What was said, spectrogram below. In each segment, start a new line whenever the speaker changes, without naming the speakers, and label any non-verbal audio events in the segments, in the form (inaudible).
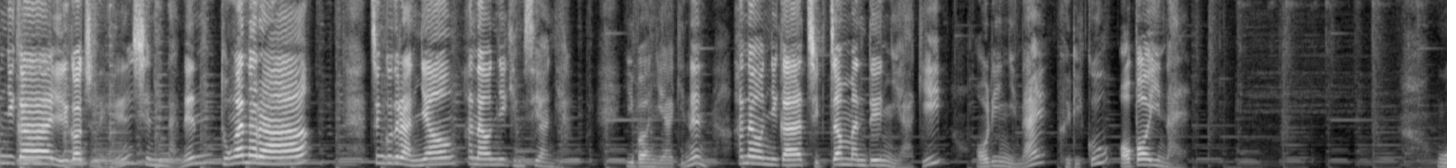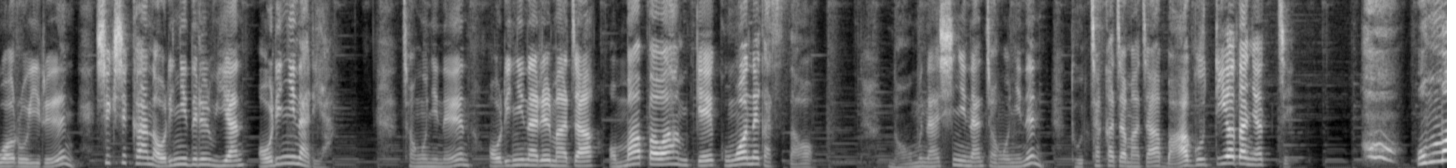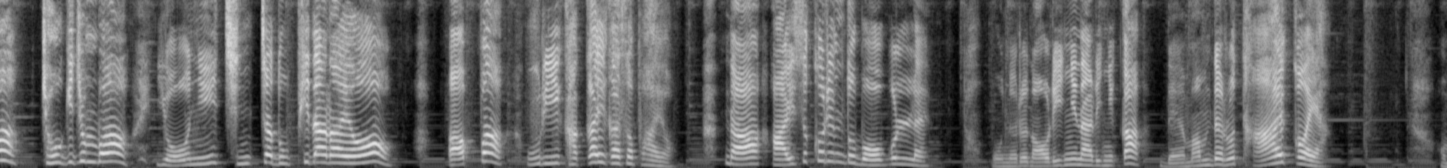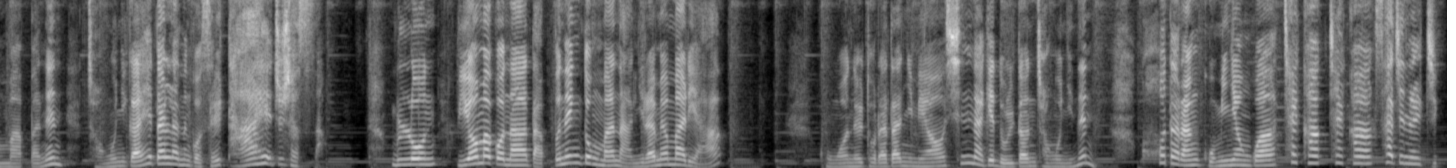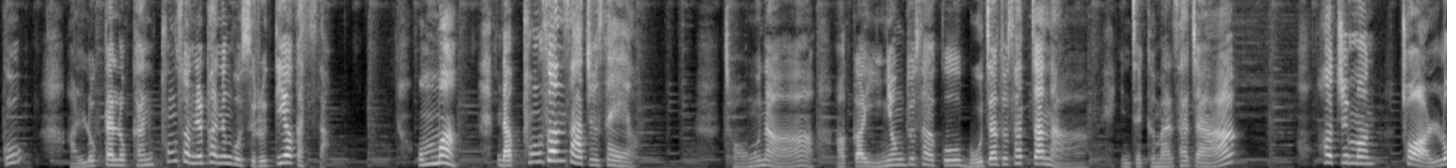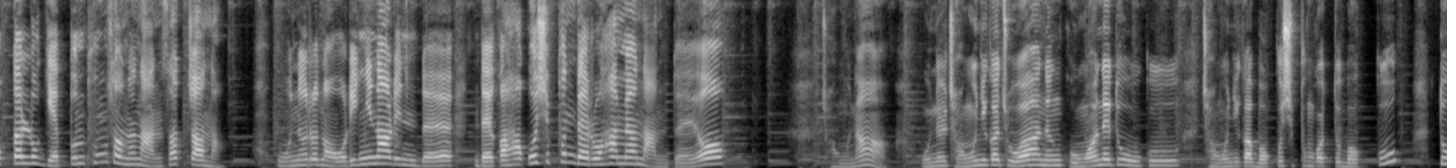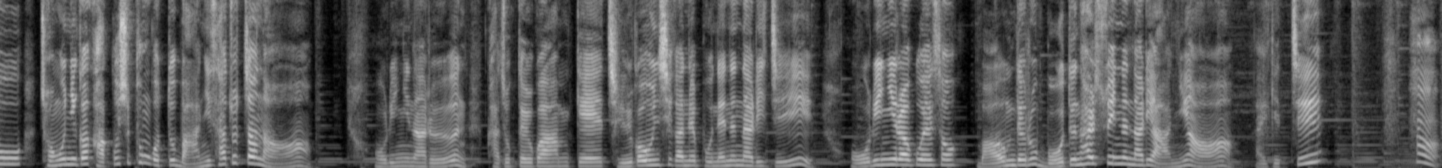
언니가 읽어주는 신나는 동화나라. 친구들 안녕. 하나 언니 김수연이야. 이번 이야기는 하나 언니가 직접 만든 이야기 어린이날 그리고 어버이날. 5월 5일은 씩씩한 어린이들을 위한 어린이날이야. 정훈이는 어린이날을 맞아 엄마 아빠와 함께 공원에 갔어. 너무나 신이 난 정훈이는 도착하자마자 마구 뛰어다녔지. (gasps)
엄마, 저기 좀 봐. 연이 진짜 높이 날아요. 아빠, 우리 가까이 가서 봐요. 나 아이스크림도 먹을래. 오늘은 어린이날이니까 내 맘대로 다 할 거야.
엄마 아빠는 정훈이가 해달라는 것을 다 해주셨어. 물론 위험하거나 나쁜 행동만 아니라면 말이야. 공원을 돌아다니며 신나게 놀던 정훈이는 커다란 곰인형과 찰칵찰칵 사진을 찍고 알록달록한 풍선을 파는 곳으로 뛰어갔어.
엄마, 나 풍선 사주세요.
정훈아, 아까 인형도 사고 모자도 샀잖아. 이제 그만 사자.
하지만 저 알록달록 예쁜 풍선은 안 샀잖아. 오늘은 어린이날인데 내가 하고 싶은 대로 하면 안 돼요?
정훈아, 오늘 정훈이가 좋아하는 공원에도 오고, 정훈이가 먹고 싶은 것도 먹고, 또 정훈이가 갖고 싶은 것도 많이 사줬잖아. 어린이날은 가족들과 함께 즐거운 시간을 보내는 날이지, 어린이라고 해서 마음대로 뭐든 할 수 있는 날이 아니야. 알겠지?
흠,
